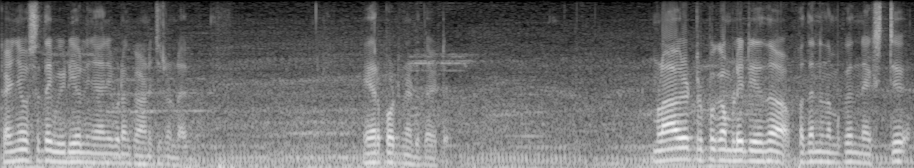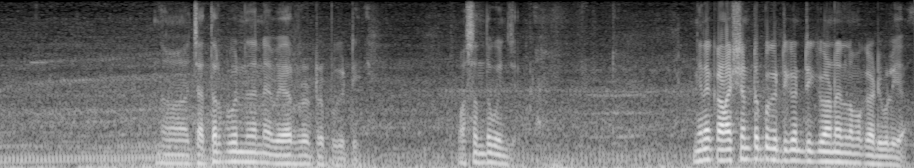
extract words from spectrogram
കഴിഞ്ഞ ദിവസത്തെ വീഡിയോയിൽ ഞാൻ ഇവിടെ കാണിച്ചിട്ടുണ്ടായിരുന്നു. എയർപോർട്ടിനടുത്തായിട്ട് നമ്മൾ ആ ഒരു ട്രിപ്പ് കംപ്ലീറ്റ് ചെയ്ത് അപ്പോൾ തന്നെ നമുക്ക് നെക്സ്റ്റ് ഛത്തർപൂരിന് തന്നെ വേറൊരു ട്രിപ്പ് കിട്ടി. വസന്ത് കുഞ്ച്. ഇങ്ങനെ കണക്ഷൻ ട്രിപ്പ് കിട്ടിക്കൊണ്ടിരിക്കുവാണെങ്കിൽ നമുക്ക് അടിപൊളിയാണ്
